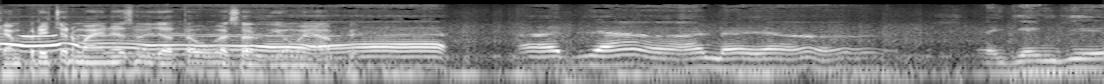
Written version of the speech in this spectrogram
टेम्परेचर माइनस में जाता होगा सर्दियों में यहाँ पे। जंगी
